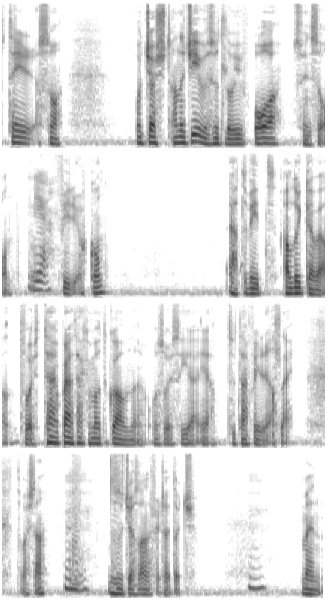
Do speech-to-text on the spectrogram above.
Så det er altså, og just, han har givet sitt liv og sin son, yeah. fyrir okkur, at vi allukka vel, det var takk, bare takk mot gavene, og så sier jeg, ja, du takk fyrir alt lei, det var sånn. Mm. Det er just annet for tøy dødj. Mm. Men,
